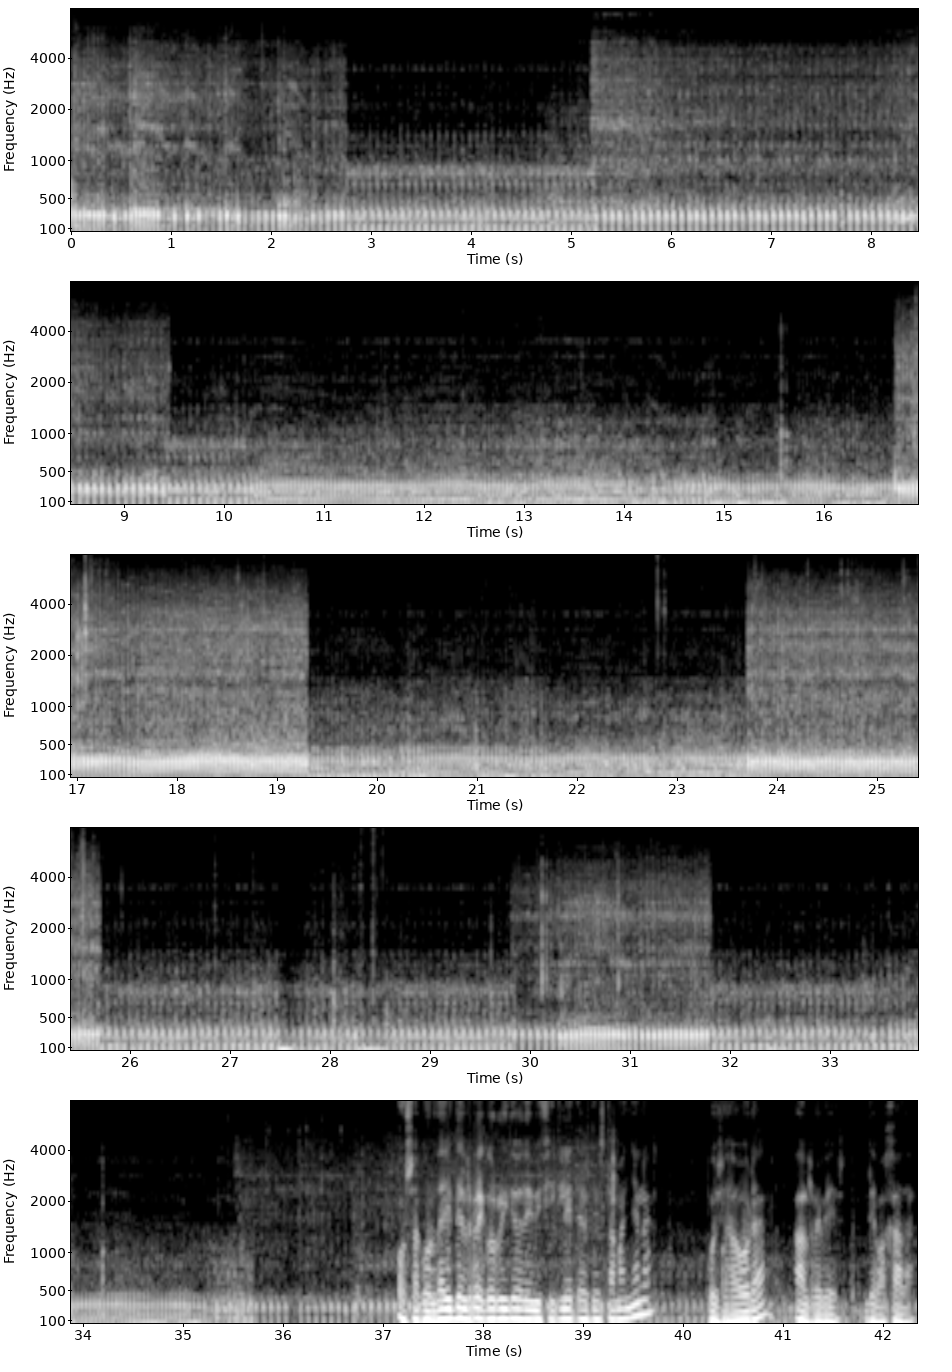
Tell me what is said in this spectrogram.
¿Os acordáis del recorrido de bicicletas de esta mañana? Pues ahora al revés, de bajada.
